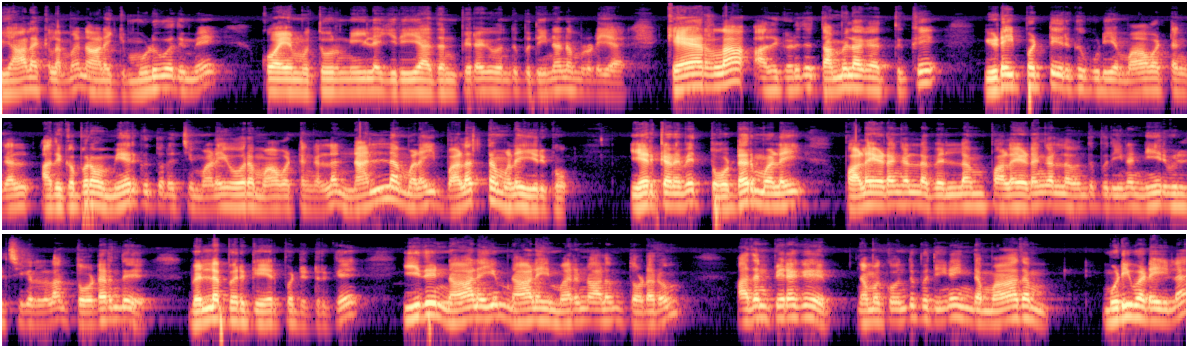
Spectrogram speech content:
வியாழக்கிழமை நாளைக்கு முழுவதுமே கோயம்புத்தூர் நீலகிரி அதன் பிறகு வந்து பார்த்திங்கன்னா நம்மளுடைய கேரளா அதுக்கடுத்து தமிழகத்துக்கு இடைப்பட்டு இருக்கக்கூடிய மாவட்டங்கள் அதுக்கப்புறம் மேற்கு தொடர்ச்சி மலையோர மாவட்டங்களில் நல்ல மழை பலத்த மழை இருக்கும். ஏற்கனவே தொடர் மழை பல இடங்களில் வெள்ளம் பல இடங்களில் வந்து பார்த்திங்கன்னா நீர்வீழ்ச்சிகள் எல்லாம் தொடர்ந்து வெள்ளப்பெருக்கு ஏற்பட்டுட்டு இருக்கு இது நாளையும் நாளை மறுநாளும் தொடரும். அதன் பிறகு நமக்கு வந்து பார்த்திங்கன்னா இந்த மாதம் முடிவடையில்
